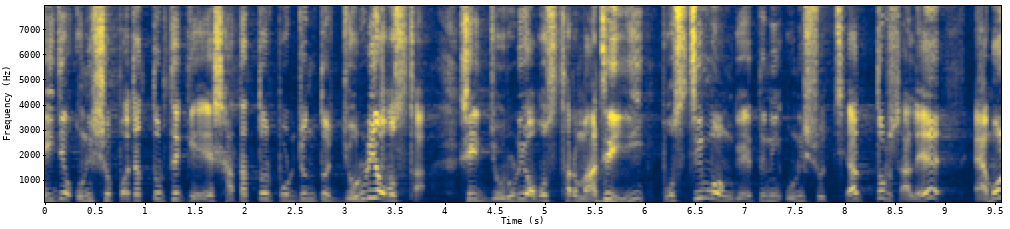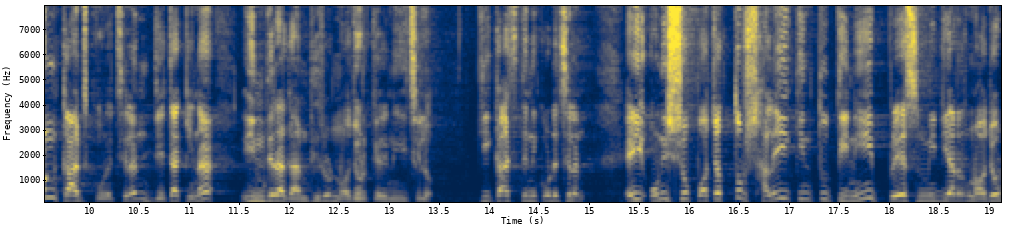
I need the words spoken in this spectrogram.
এই যে উনিশশো পঁচাত্তর থেকে সাতাত্তর পর্যন্ত জরুরি অবস্থা, সেই জরুরি অবস্থার মাঝেই পশ্চিমবঙ্গে তিনি উনিশশো ছিয়াত্তর সালে এমন কাজ করেছিলেন যেটা কিনা ইন্দিরা গান্ধীরও নজর কেড়ে নিয়েছিল। কি কাজ তিনি করেছিলেন? এই উনিশশো পঁচাত্তর সালেই কিন্তু তিনি প্রেস মিডিয়ার নজর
